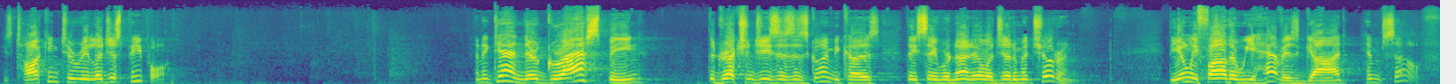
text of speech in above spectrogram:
He's talking to religious people. And again, they're grasping the direction Jesus is going because they say we're not illegitimate children. The only father we have is God Himself.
